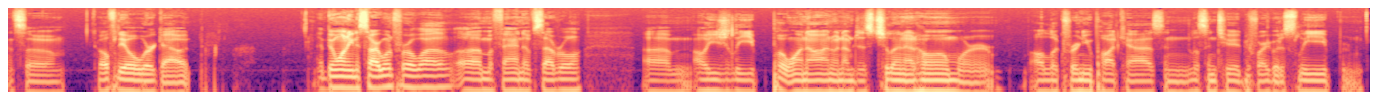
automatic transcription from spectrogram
And so hopefully it'll work out. I've been wanting to start one for a while. Uh, I'm a fan of several. Um, I'll usually put one on when I'm just chilling at home or I'll look for a new podcast and listen to it before I go to sleep. And,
